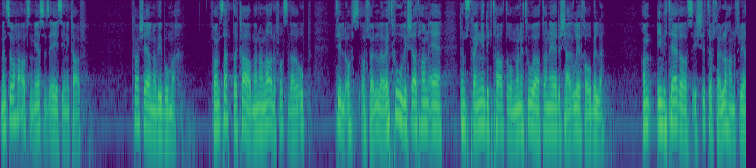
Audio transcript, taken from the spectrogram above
Men så hard som Jesus er i sine krav, hva skjer når vi bommer? For han setter krav, men han lar det fortsatt være opp til oss å følge. Og jeg tror ikke at han er den strenge diktatoren, men jeg tror at han er det kjærlige forbildet. Han inviterer oss ikke til å følge han fordi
